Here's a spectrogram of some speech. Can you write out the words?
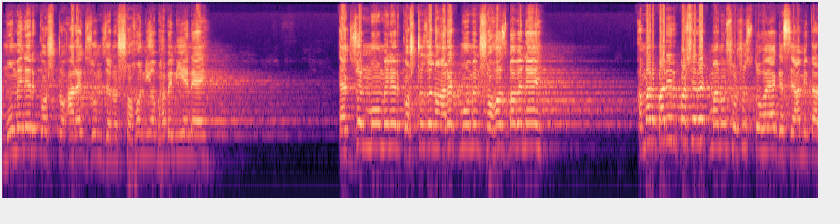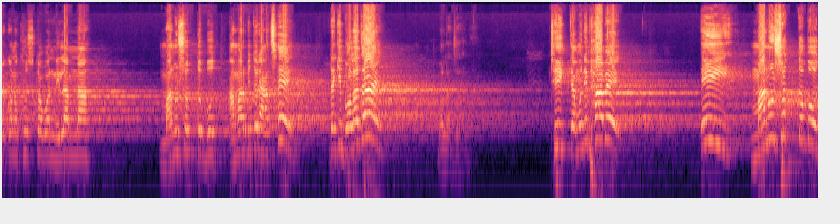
মোমেনের কষ্ট আরেকজন যেন সহনীয়ভাবে নিয়ে নেয় একজন মোমেনের কষ্ট যেন আরেক মোমেন সহজভাবে নেয় আমার বাড়ির পাশের এক মানুষ অসুস্থ হয়ে গেছে আমি তার কোনো খোঁজখবর নিলাম না মানুষত্ব বোধ আমার ভিতরে আছে এটা কি বলা যায় বলা যায়। ঠিক তেমনি ভাবে এই মানুষত্ববোধ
